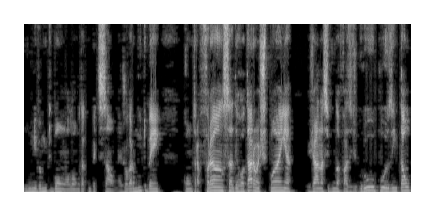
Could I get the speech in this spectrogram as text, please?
um nível muito bom ao longo da competição. Né? Jogaram muito bem contra a França, derrotaram a Espanha já na segunda fase de grupos. Então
